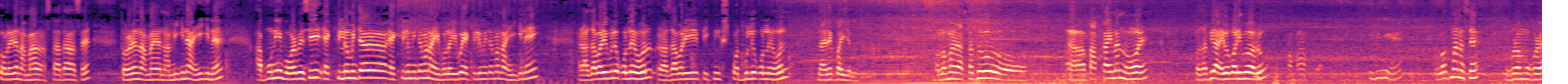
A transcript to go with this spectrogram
তলেৰে নামা ৰাস্তা এটা আছে। তলেৰে নামে নামি কিনে আহি কিনে আপুনি বৰ বেছি এক কিলোমিটাৰ এক কিলোমিটাৰমান আহিব লাগিব। এক কিলোমিটাৰমান আহি কিনে ৰাজাবাৰী বুলি ক'লে হ'ল ৰাজাবাৰী পিকনিক স্পট বুলি ক'লে হ'ল ডাইৰেক্ট পাই যাব। অলপমান ৰাস্তাটো পাক্কা ইমান নহয়। তথাপিও আহিব পাৰিব আৰু। এইখিনিয়ে অলপমান আছে ঘূৰা মোখৰা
